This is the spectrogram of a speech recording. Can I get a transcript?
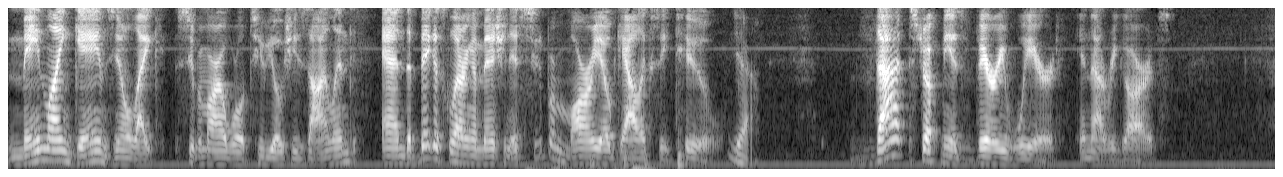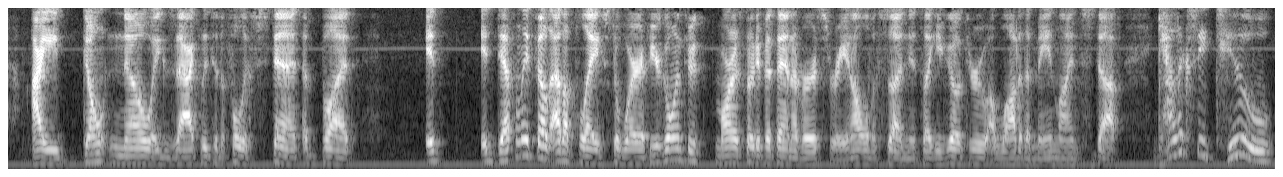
mainline games, you know, like Super Mario World 2 Yoshi's Island, and the biggest glaring omission is Super Mario Galaxy 2. Yeah. That struck me as very weird in that regards. I don't know exactly to the full extent, but it it definitely felt out of place to where if you're going through Mario's 35th anniversary and all of a sudden it's like you go through a lot of the mainline stuff, Galaxy 2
